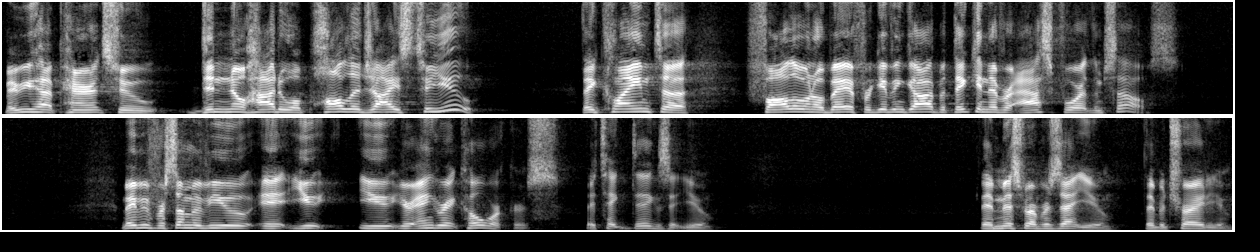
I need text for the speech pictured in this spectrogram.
Maybe you had parents who didn't know how to apologize to you. They claim to follow and obey a forgiving God, but they can never ask for it themselves. Maybe for some of you, it, you, you, you're angry at coworkers. They take digs at you. They misrepresent you. They betrayed you.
